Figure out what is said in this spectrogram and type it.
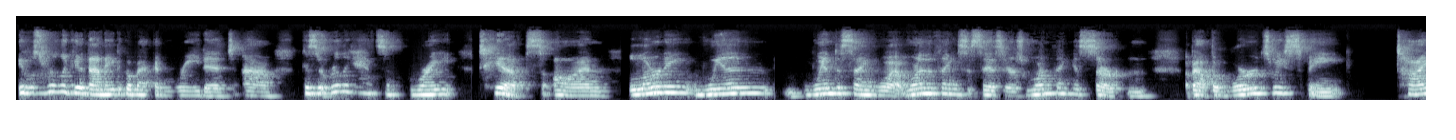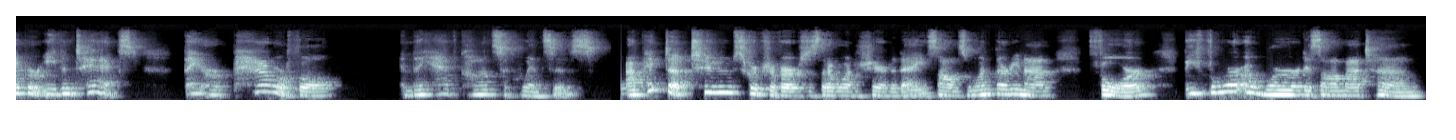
It was really good. I need to go back and read it because uh, it really had some great tips on learning when when to say what. One of the things it says here is one thing is certain about the words we speak, type, or even text. They are powerful and they have consequences. I picked up two scripture verses that I want to share today Psalms 139 4. Before a word is on my tongue,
